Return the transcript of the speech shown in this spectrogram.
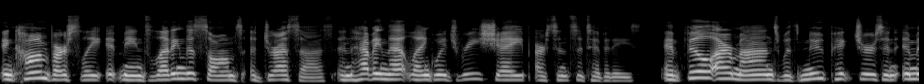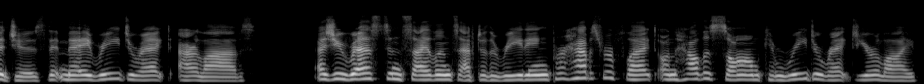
And conversely, it means letting the Psalms address us and having that language reshape our sensitivities and fill our minds with new pictures and images that may redirect our lives. As you rest in silence after the reading, perhaps reflect on how the psalm can redirect your life.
